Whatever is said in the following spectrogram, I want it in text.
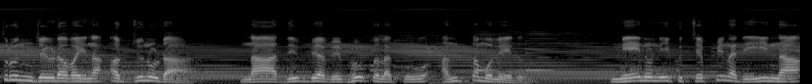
శత్రుంజయుడవైన అర్జునుడా నా దివ్య విభూతులకు అంతము లేదు. నేను నీకు చెప్పినది నా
